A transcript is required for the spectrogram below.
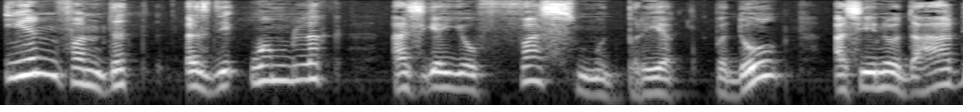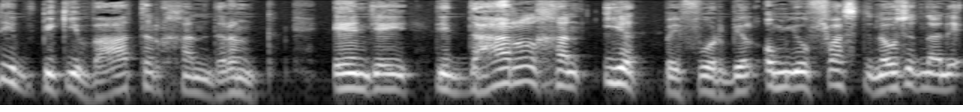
Een van dit is die oomblik as jy jou vas moet breek. Bedoel, as jy nou daardie bietjie water gaan drink en jy die darel gaan eet byvoorbeeld om jou vas te nou is dit na die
